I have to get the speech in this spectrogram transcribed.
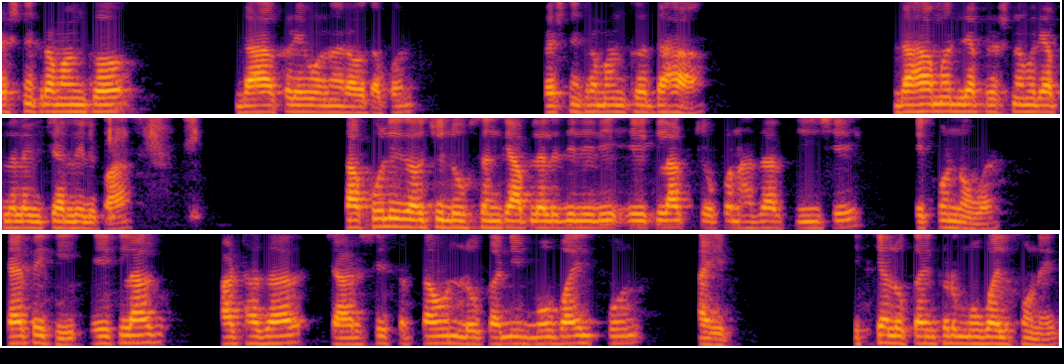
प्रश्न क्रमांक दहा कडे वळणार आहोत आपण. प्रश्न क्रमांक दहा. दहा मधल्या प्रश्नामध्ये आपल्याला विचारलेले पहा. साकोली गावची लोकसंख्या आपल्याला दिलेली एक लाख चोपन्न हजार तीनशे एकोणनव्वद. त्यापैकी एक लाख आठ हजार चारशे सत्तावन्न लोकांनी मोबाईल फोन आहेत. इतक्या लोकांकडे मोबाईल फोन आहेत.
